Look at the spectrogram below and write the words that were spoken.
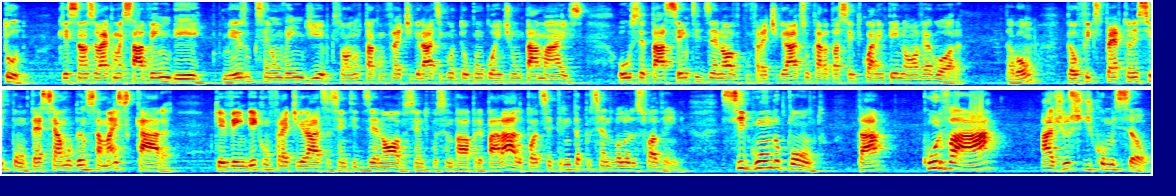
Tudo. Porque senão você vai começar a vender, mesmo que você não vendia, porque só não tá com frete grátis enquanto o concorrente não tá mais. Ou você tá 119 com frete grátis, o cara tá 149 agora. Tá bom? Então fique esperto nesse ponto. Essa é a mudança mais cara. Porque vender com frete grátis a 119, sendo que você não estava preparado, pode ser 30% do valor da sua venda. Segundo ponto, tá? Curva A, ajuste de comissão.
